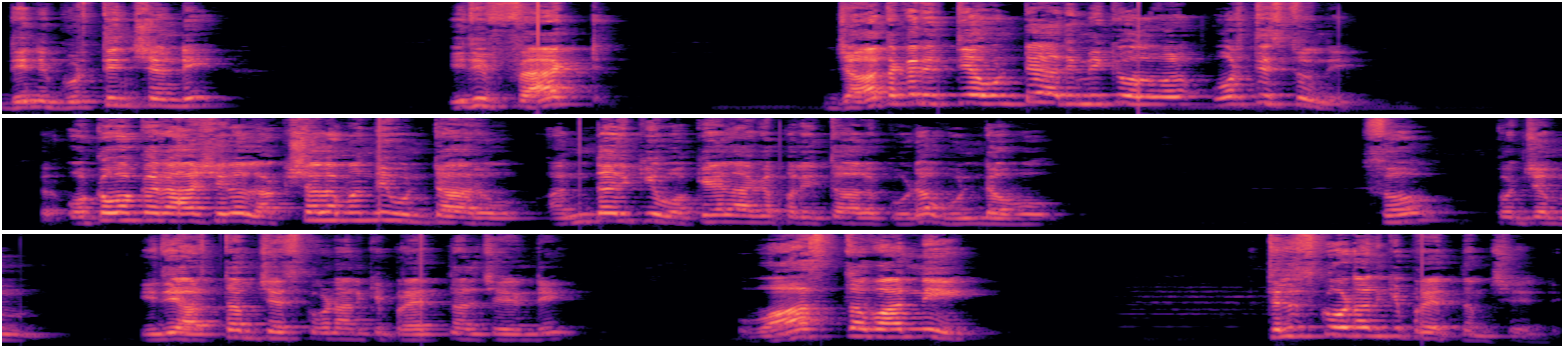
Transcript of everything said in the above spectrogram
దీన్ని గుర్తించండి ఇది ఫ్యాక్ట్ జాతకరీత్యా ఉంటే అది మీకు వ- వర్తిస్తుంది. ఒక ఒక రాశిలో లక్షల మంది ఉంటారు. అందరికీ ఒకేలాగా ఫలితాలు కూడా ఉండవు. సో కొంచెం ఇది అర్థం చేసుకోవడానికి ప్రయత్నాలు చేయండి. వాస్తవాన్ని తెలుసుకోవడానికి ప్రయత్నం చేయండి.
